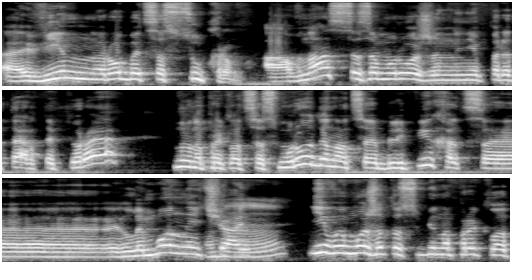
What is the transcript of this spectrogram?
Е, Він робиться з цукром. А в нас це заморожені перетерте пюре, Ну, наприклад, це смородина, це бліпіха, це лимонний чай. Мгм. І ви можете собі, наприклад,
